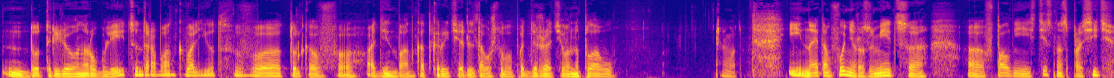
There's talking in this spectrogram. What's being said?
до триллиона рублей Центробанк вольет в, только в один банк открытия для того, чтобы поддержать его на плаву. Вот. И на этом фоне, разумеется, э, вполне естественно спросить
